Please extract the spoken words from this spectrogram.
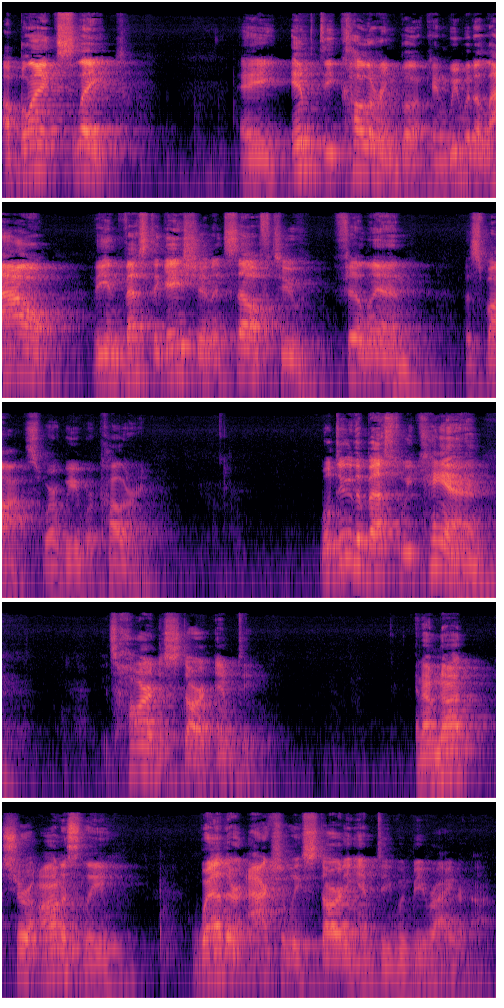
a blank slate, a empty coloring book, and we would allow the investigation itself to fill in the spots where we were coloring. We'll do the best we can. It's hard to start empty. And I'm not sure, honestly, whether actually starting empty would be right or not.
